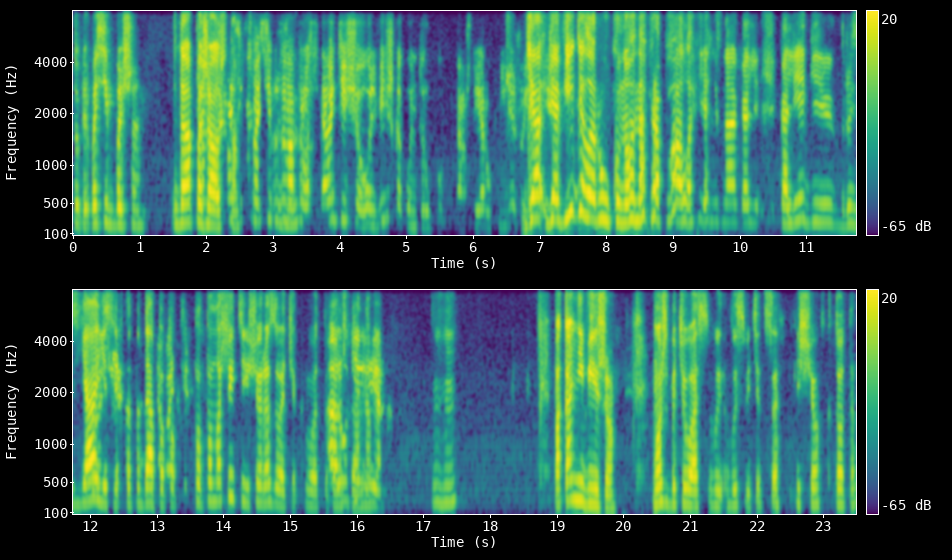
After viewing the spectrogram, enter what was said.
Супер, спасибо большое. Да, пожалуйста. Спасибо за вопрос. Давайте еще, Оль, видишь какую-нибудь руку? Потому что я рук не вижу. Я, я видела руку, но она пропала. Я не знаю, коллеги, друзья, Друзья, если кто-то, да, по -по помашите еще разочек. Вот, потому а руки что она... вверх. Угу. Пока не вижу. Может быть, у вас вы, высветится еще кто-то.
